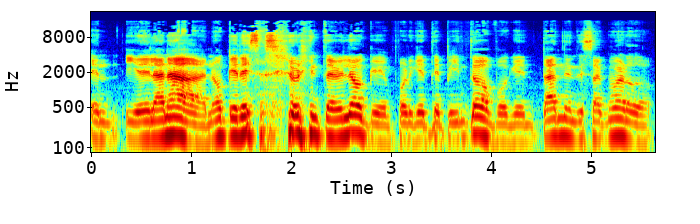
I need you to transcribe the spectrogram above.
En- y de la nada, no querés hacer un interbloque porque te pintó, porque están en desacuerdo.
